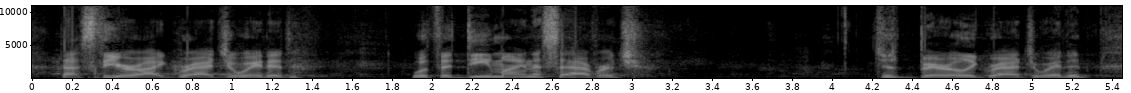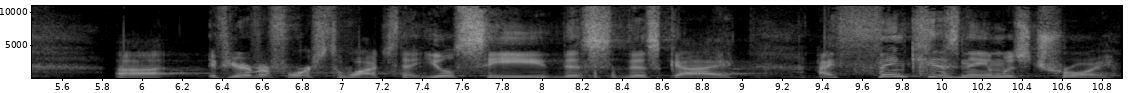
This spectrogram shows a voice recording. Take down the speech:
that's the year I graduated with a D minus average, just barely graduated. Uh, if you're ever forced to watch that, you'll see this, this guy. I think his name was Troy.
